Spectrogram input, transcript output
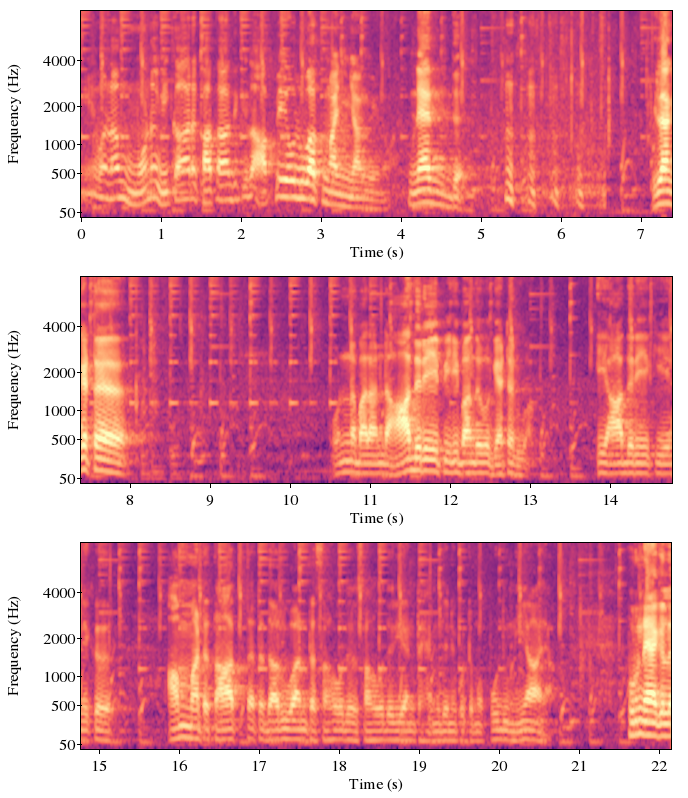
මේව නම් මොන විකාර කතාද කියලා අපේ ඔළුවත් මඤ්ඤං වෙනවා. නැද්ද? ඊළඟට ඔන්න බලන්න ආදරයේ පිළිබඳව ගැටලුවක්. ඒ ආදරය කියන එක අම්මට තාත්තට දරුවන්ට සහෝදර සහෝදරියන්ට හැමදෙනෙකුටම පොදු න්‍යායක්. කුරුණෑගල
